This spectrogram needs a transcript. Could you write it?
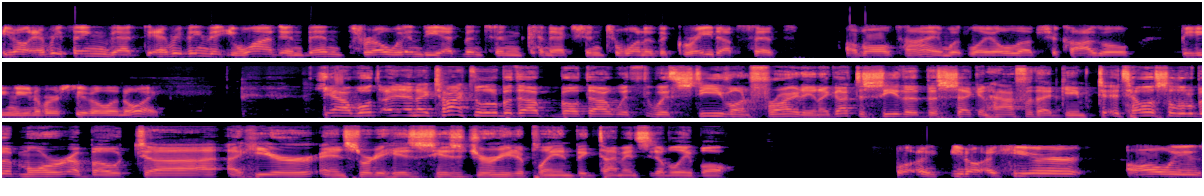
you know everything that everything that you want, and then throw in the Edmonton connection to one of the great upsets of all time with Loyola of Chicago beating the University of Illinois. Yeah, well, and I talked a little bit about that with, with Steve on Friday, and I got to see the, the second half of that game. T- tell us a little bit more about uh, Aher and sort of his his journey to playing big time NCAA ball. Well, uh, you know, Aher always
